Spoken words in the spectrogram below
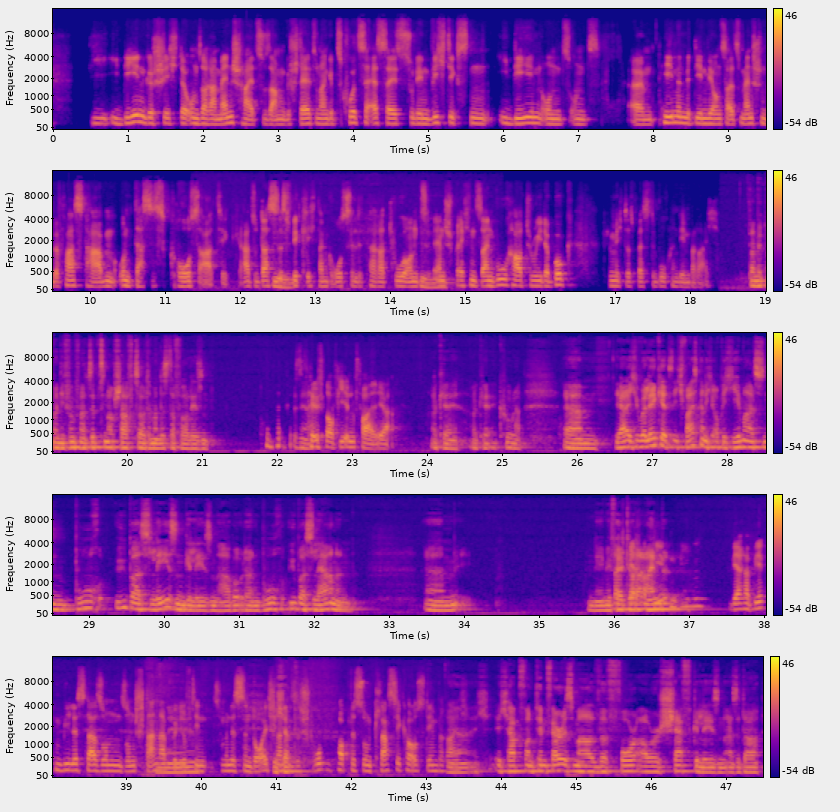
die Ideengeschichte unserer Menschheit zusammengestellt. Und dann gibt's kurze Essays zu den wichtigsten Ideen und, und ähm, Themen, mit denen wir uns als Menschen befasst haben. Und das ist großartig. Also das mhm. ist wirklich dann große Literatur und mhm. entsprechend sein Buch How to Read a Book, für mich das beste Buch in dem Bereich damit man die 517 auch schafft, sollte man das davor lesen. Es ja. hilft auf jeden Fall, ja. Okay, okay, cool. Ja, ähm, ja ich überlege jetzt, ich weiß gar nicht, ob ich jemals ein Buch übers Lesen gelesen habe oder ein Buch übers Lernen. Ähm, nee, mir Vielleicht fällt gerade ein. Birkenbiel? Vera Birkenbiel ist da so ein, so ein Standardbegriff, nee. den zumindest in Deutschland, hab, dieses Stromkopf ist so ein Klassiker aus dem Bereich. Ja, ich ich habe von Tim Ferriss mal The Four-Hour Chef gelesen. Also da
